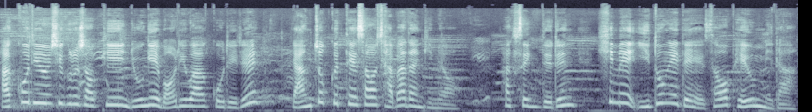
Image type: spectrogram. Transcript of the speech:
아코디온식으로 접힌 용의 머리와 꼬리를 양쪽 끝에서 잡아당기며 학생들은 힘의 이동에 대해서 배웁니다.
